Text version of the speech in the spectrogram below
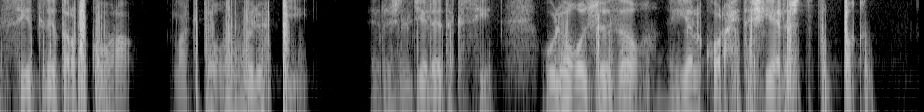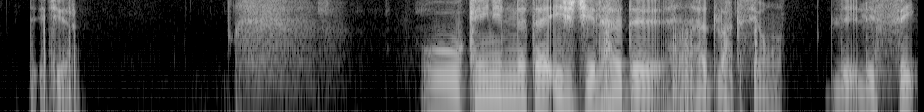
السيد اللي ضرب كرة. l'acteur هو le pied الرجل ديال هذاك السيد. و le receveur هي الكرة حيت هي علاش تطبق التأثير. وكاينين النتائج ديال هاد هاد l'action les effets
